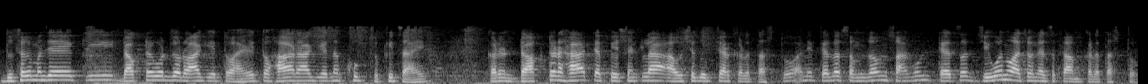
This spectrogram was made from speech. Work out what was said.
दुसरं म्हणजे की डॉक्टरवर जो राग येतो आहे तो हा राग येणं खूप चुकीचं आहे. कारण डॉक्टर हा त्या पेशंटला औषध उपचार करत असतो आणि त्याला समजावून सांगून त्याचं जीवन वाचवण्याचं काम करत असतो.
